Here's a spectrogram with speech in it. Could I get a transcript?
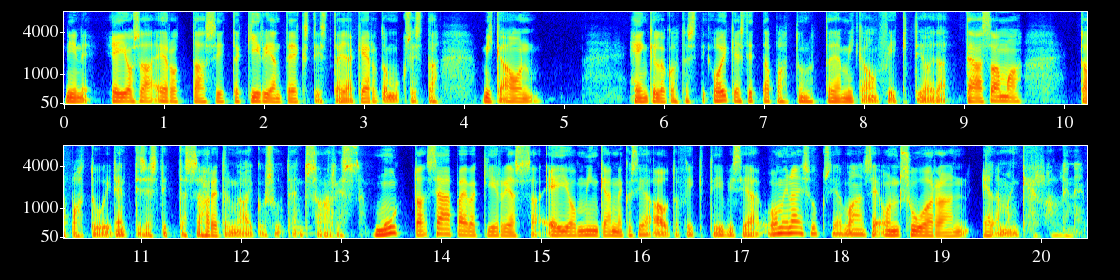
niin ei osaa erottaa siitä kirjan tekstistä ja kertomuksista, mikä on henkilökohtaisesti oikeasti tapahtunutta ja mikä on fiktio. Ja tämä sama tapahtuu identtisesti tässä harjoitelmien aikuisuuteen sarjassa. Mutta sääpäiväkirjassa ei ole minkäännäköisiä autofiktiivisia ominaisuuksia, vaan se on suoraan elämänkerrallinen.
